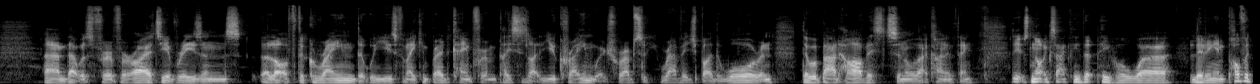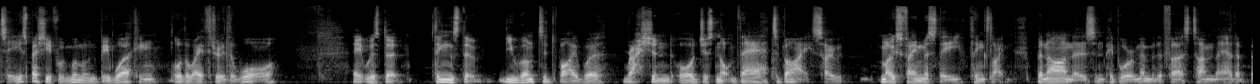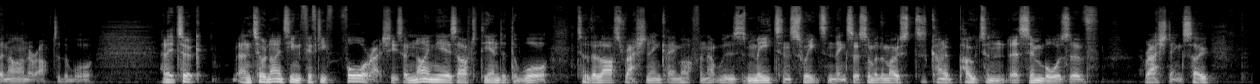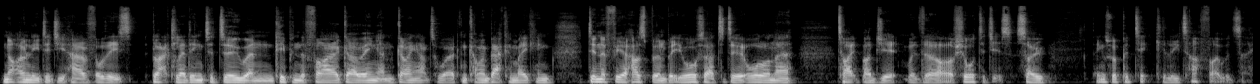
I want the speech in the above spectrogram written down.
Um, that was for a variety of reasons. A lot of the grain that we use for making bread came from places like Ukraine, which were absolutely ravaged by the war, and there were bad harvests and all that kind of thing. It's not exactly that people were living in poverty, especially if women would be working all the way through the war. It was that things that you wanted to buy were rationed or just not there to buy. So, most famously, things like bananas, and people remember the first time they had a banana after the war. And it took until 1954, actually, so nine years after the end of the war, till the last rationing came off, and that was meat and sweets and things. So, some of the most kind of potent uh, symbols of rationing. So, not only did you have all these blackleading to do and keeping the fire going and going out to work and coming back and making dinner for your husband, but you also had to do it all on a tight budget with a lot of shortages. So things were particularly tough, I would say.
